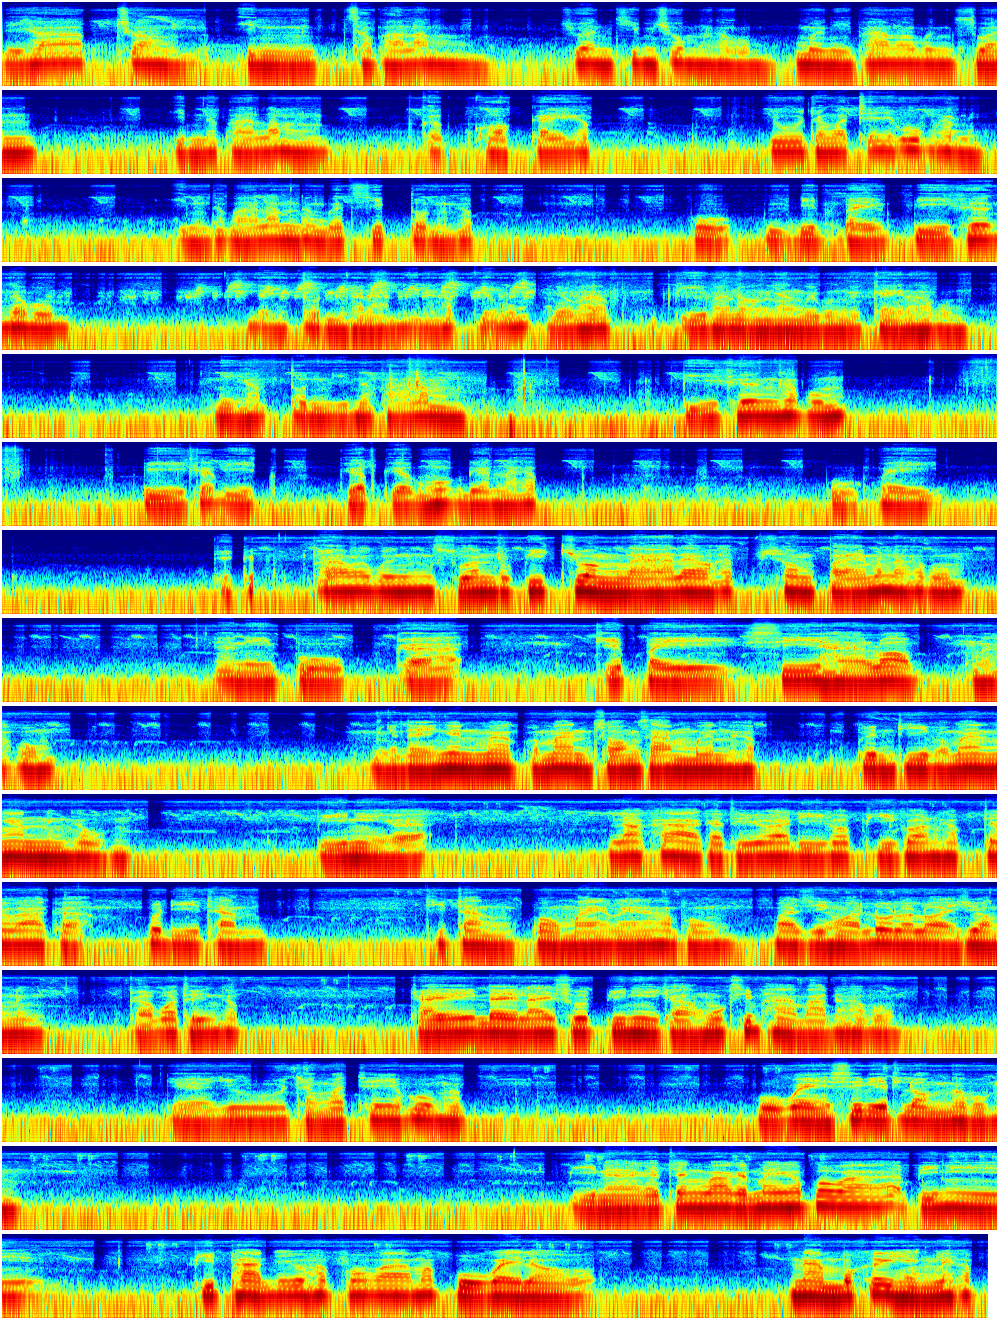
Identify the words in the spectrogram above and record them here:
วัสดีครับ ช่องอินสภาลัมชวนชิมชมนะครับผมมือนี้พามาเบิงสวน อินทผาลัมกับขอกไก่ครับ อยู่จังหวัดชัยภูมิครับนี่อินทผาลัมทั้งเบิดสิบต้นครับปลูกดินไปปีเครึ่องครับผมได้ต้นขนาดนี้นะครับเดี๋ยวผมเดี๋ยวพาพี่พานองยังไปเบิงไกลๆนะครับผม นี่ครับต้นอินทผาลัมปีเครึ่องครับผม ปีครับอีกเกือบเกือบหกเดือนแล้วครับปลูกไป พามาเบิงสวนบักพริกช่วงลาแล้วครับ ช่วงปลายมันแล้วครับผม อันนี้ปลูกกะเก็บไปสี่หารอบนะครับผมได้เงินมาประมาณสองสามหมื่นครับ พื้นที่ประมาณงานหนึ่งครับผม ปีนี้ก็ราคาก็ถือว่าดีกว่าปีก่อนครับ แต่ว่าก็บ่ดีตามที่ตั้งเป้าหมายไว้นะครับผมว่าสิฮอดโลละร้อยช่วงหนึ่งก็บ่ถึงครับขายได้ไล่สุดปีนี้ก็หกสิบห้าบาทนะครับผม เดี๋ยวอยู่จังหวัดชัยภูมิครับ ปลูกไว้สิบเอ็ดลองครับผม ปีหน้าก็จังว่ากันไหมครับเพราะว่าปีนี้ผิดพลาดเยอะครับ เพราะว่ามาปลูกไว้แล้วน้ำบ่เคยแห้งเลยครับ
